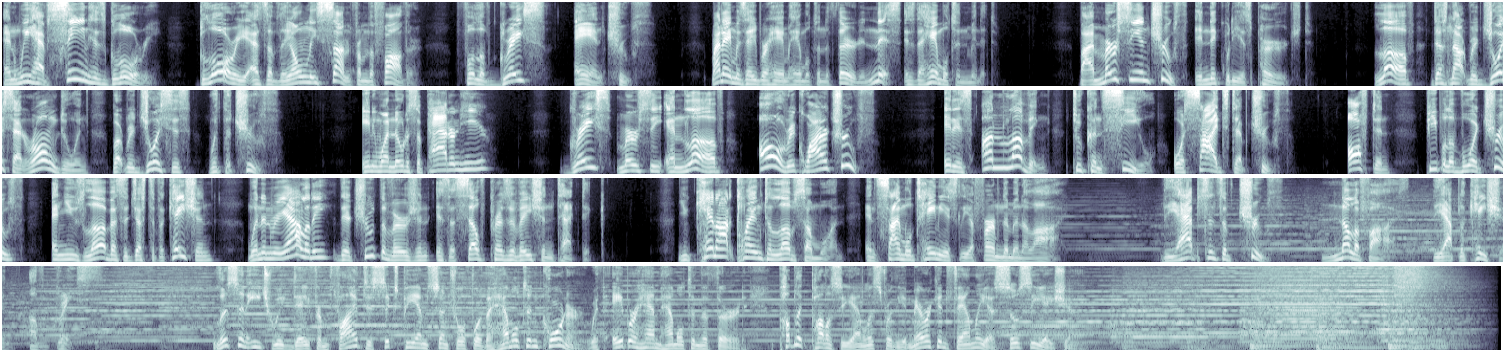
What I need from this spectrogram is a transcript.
And we have seen his glory, glory as of the only Son from the Father, full of grace and truth. My name is Abraham Hamilton III, and this is the Hamilton Minute. By mercy and truth, iniquity is purged. Love does not rejoice at wrongdoing, but rejoices with the truth. Anyone notice a pattern here? Grace, mercy, and love all require truth. It is unloving to conceal or sidestep truth. Often, people avoid truth and use love as a justification, when in reality, their truth aversion is a self preservation tactic. You cannot claim to love someone and simultaneously affirm them in a lie. The absence of truth nullifies the application of grace. Listen each weekday from 5 to 6 p.m. Central for the Hamilton Corner with Abraham Hamilton III, public policy analyst for the American Family Association.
